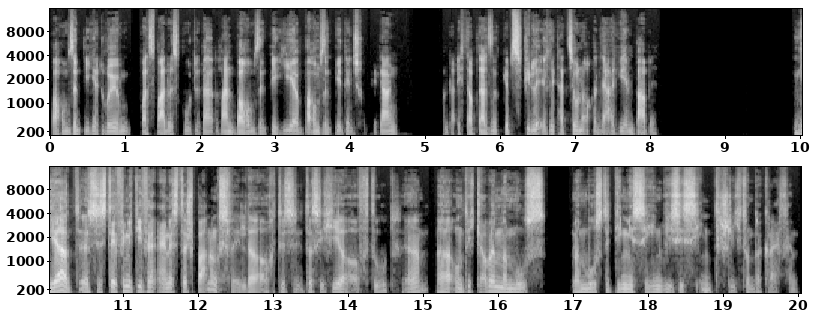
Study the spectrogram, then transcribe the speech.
warum sind die hier drüben? Was war das Gute daran? Warum sind wir hier? Warum sind wir den Schritt gegangen? Und ich glaube, da gibt es viele Irritationen auch in der agilen Bubble. Ja, es ist definitiv eines der Spannungsfelder auch, das, das sich hier auftut. Ja. Äh, und ich glaube, man muss, man muss die Dinge sehen, wie sie sind, schlicht und ergreifend.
